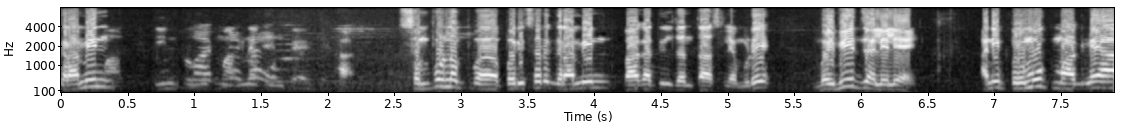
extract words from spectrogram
ग्रामीण तीन प्रमुख मागण्या कोणत्या. संपूर्ण परिसर ग्रामीण भागातील जनता असल्यामुळे भयभीत झालेली आहे. आणि प्रमुख मागण्या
